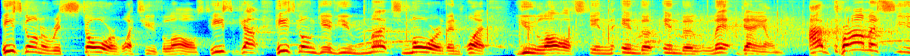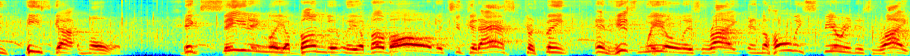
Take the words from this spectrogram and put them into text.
He's going to restore what you've lost. He's got he's going to give you much more than what you lost in in the in the letdown. I promise you he's got more exceedingly abundantly above all that you could ask or think. And His will is right, and the Holy Spirit is right,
